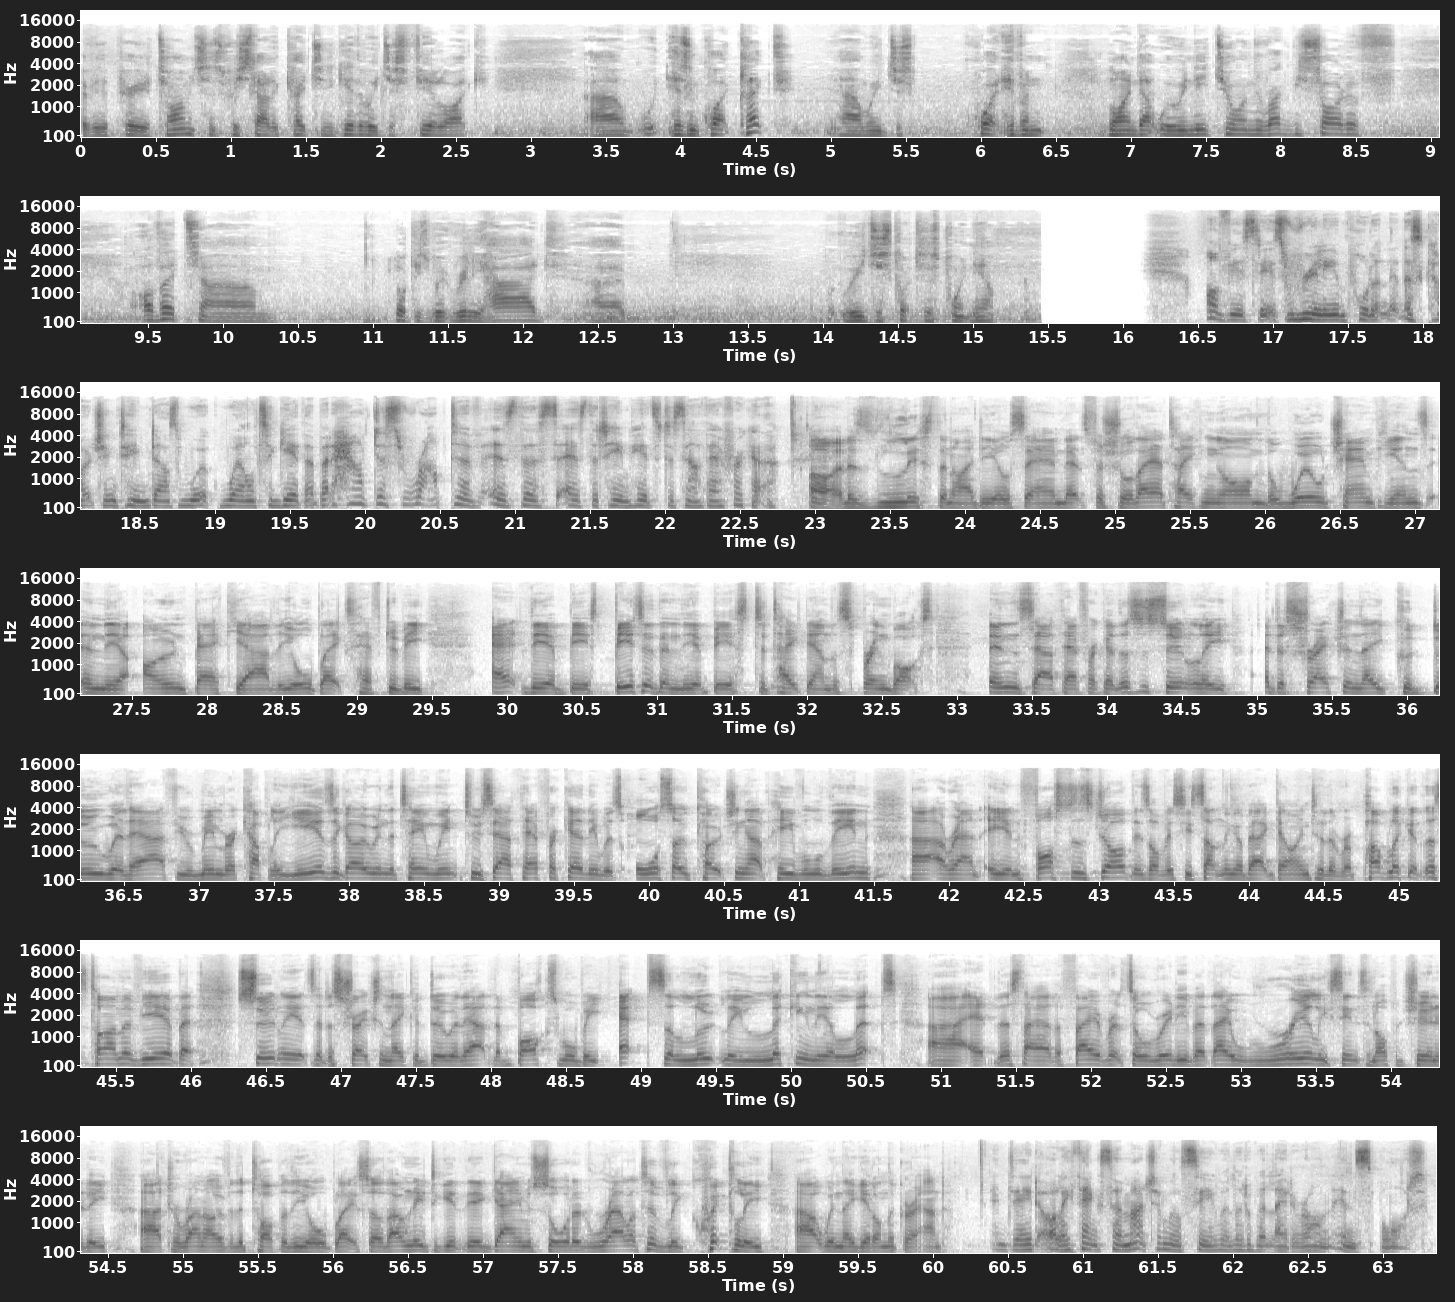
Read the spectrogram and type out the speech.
Over the period of time since we started coaching together, we just feel like uh, it hasn't quite clicked. Uh, we just quite haven't lined up where we need to on the rugby side of of it. Um, look, he's worked really hard. Uh, we just got to this point now. Obviously, it's really important that this coaching team does work well together, but how disruptive is this as the team heads to South Africa? Oh, it is less than ideal, Sam, that's for sure. They are taking on the world champions in their own backyard. The All Blacks have to be at their best, better than their best, to take down the Springboks in South Africa. This is certainly a distraction they could do without. If you remember a couple of years ago when the team went to South Africa, there was also coaching upheaval then uh, around Ian Foster's job. There's obviously something about going to the Republic at this time of year, but certainly it's a distraction they could do without. The Boks will be absolutely licking their lips uh, at this. They are the favourites already, but they really sense an opportunity uh, to run over the top of the All Blacks. So they'll need to get their game sorted relatively quickly uh, when they get on the ground. Indeed, Ollie, thanks so much, and we'll see you a little bit later on in sport.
